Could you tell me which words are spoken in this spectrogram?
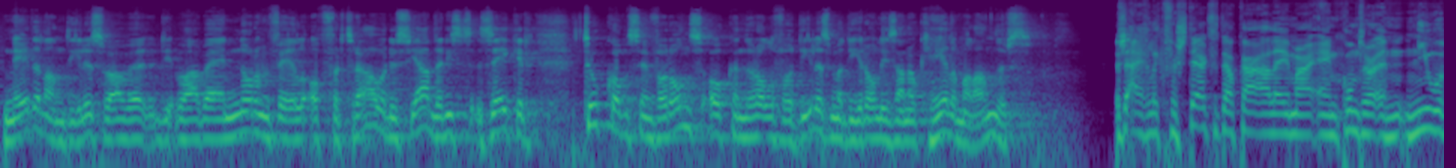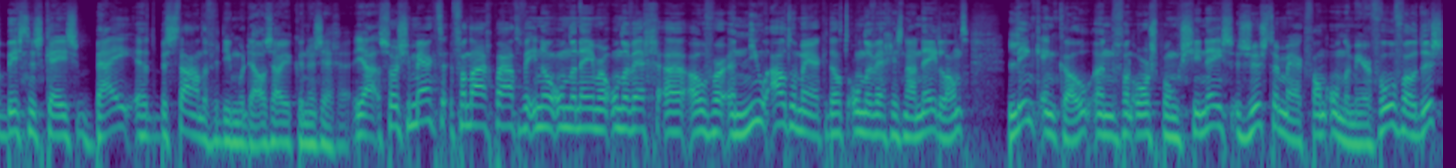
Nederland dealers, waar, we, waar wij enorm veel op vertrouwen. Dus ja, er is zeker toekomst en voor ons ook een rol voor dealers, maar die rol is dan ook helemaal anders. Dus eigenlijk versterkt het elkaar alleen maar en komt er een nieuwe business case bij het bestaande verdienmodel, zou je kunnen zeggen. Ja, zoals je merkt, vandaag praten we in een ondernemer onderweg uh, over een nieuw automerk dat onderweg is naar Nederland. Link Co, een van oorsprong Chinees zustermerk van onder meer Volvo dus,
